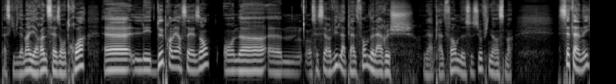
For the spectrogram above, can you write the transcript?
Parce qu'évidemment, il y aura une saison 3. Euh, les deux premières saisons, on, euh, on s'est servi de la plateforme de la ruche, la plateforme de sociofinancement. Cette année,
